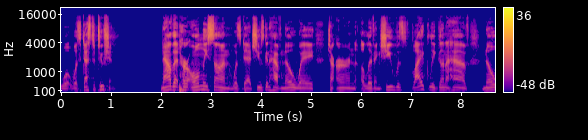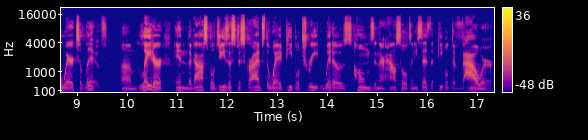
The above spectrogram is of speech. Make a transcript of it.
was destitution. Now that her only son was dead, she was going to have no way to earn a living. She was likely going to have nowhere to live. Um, later in the gospel, Jesus describes the way people treat widows' homes in their households, and he says that people devour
